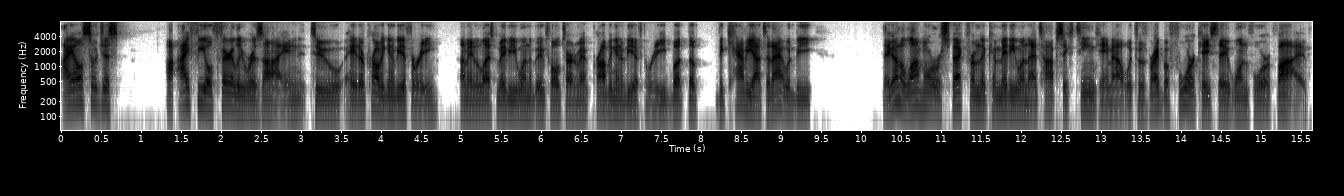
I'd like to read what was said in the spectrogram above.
I also just I feel fairly resigned to hey, they're probably going to be a three. I mean, unless maybe you win the Big 12 tournament, probably going to be a three. But the the caveat to that would be they got a lot more respect from the committee when that top 16 came out, which was right before K State won four or five,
